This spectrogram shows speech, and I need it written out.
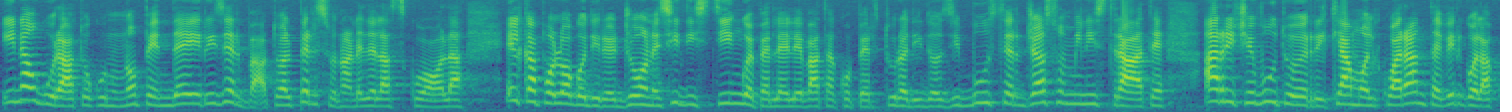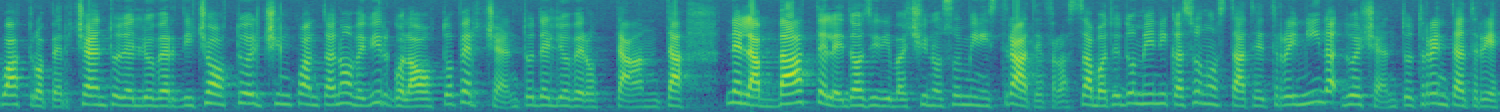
inaugurato con un open day riservato al personale della scuola. Il capoluogo di regione si distingue per l'elevata copertura di dosi booster già somministrate, ha ricevuto il richiamo il 40,4% degli over 18 e il 59,8% degli over 80. Nella BAT le dosi di vaccino somministrate fra sabato e domenica sono state 3.200 133,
